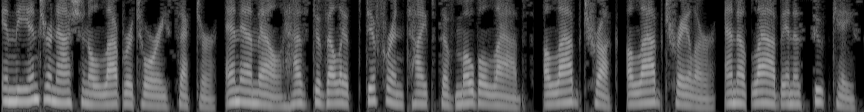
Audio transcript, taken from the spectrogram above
In the international laboratory sector, NML has developed different types of mobile labs, a lab truck, a lab trailer, and a lab in a suitcase.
